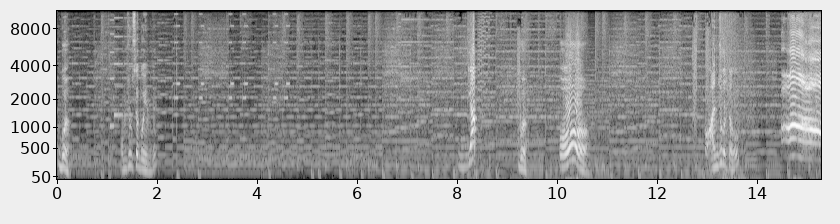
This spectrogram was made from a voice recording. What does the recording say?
뭐야? 엄청 세 보이는데? 얍! 뭐야? 오! 어, 안 죽었다고? 아!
